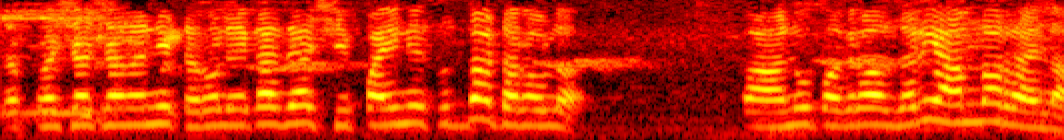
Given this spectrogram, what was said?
जर प्रशासनाने ठरवलं एखाद्या शिपाईने सुद्धा ठरवलं का अनुप अग्रवाल जरी आमदार राहिला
